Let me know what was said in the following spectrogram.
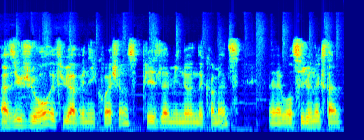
As usual, if you have any questions, please let me know in the comments and I will see you next time.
